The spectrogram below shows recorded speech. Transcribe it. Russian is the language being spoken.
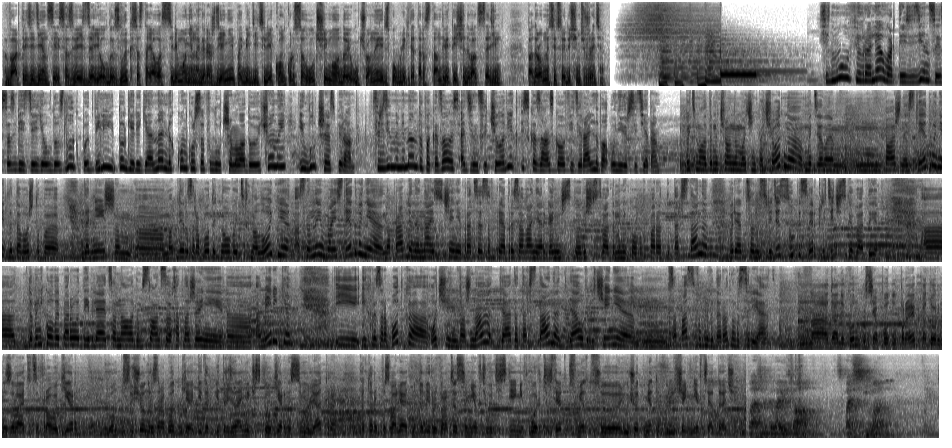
В арт-резиденции созвездия Йолдызлык состоялась церемония награждения победителей конкурса «Лучший молодой ученый Республики Татарстан-2021». Подробности в следующем сюжете. 7 февраля в арт-резиденции созвездия Елдозлык подвели итоги региональных конкурсов «Лучший молодой ученый» и «Лучший аспирант». Среди номинантов оказалось 11 человек из Казанского федерального университета. Быть молодым ученым очень почетно. Мы делаем важные исследования для того, чтобы в дальнейшем э, могли разработать новые технологии. Основные мои исследования направлены на изучение процессов преобразования органического вещества домониковых пород Татарстана в реакционной среде суп и сверхкритической воды. А, Домониковые породы являются аналогом сланцевых отложений э, Америки, и их разработка очень важна для Татарстана для увеличения запасов углеводородного сырья. На данный конкурс я подал проект, который называется «Цифровой керн». Он посвящен разработке гидро- гидродинамического керна-симулятора, который позволяет моделировать процессы нефтевытеснения в поре сред с с э, учетом методов увеличения нефтеотдачи. Важно говорить вам спасибо,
